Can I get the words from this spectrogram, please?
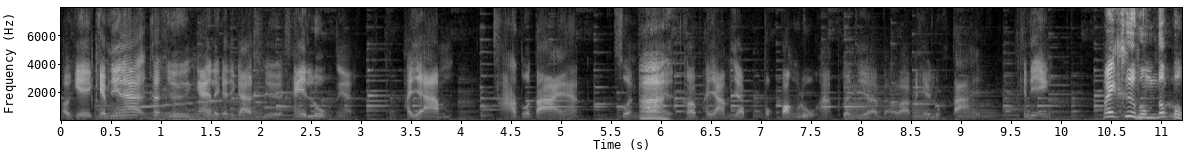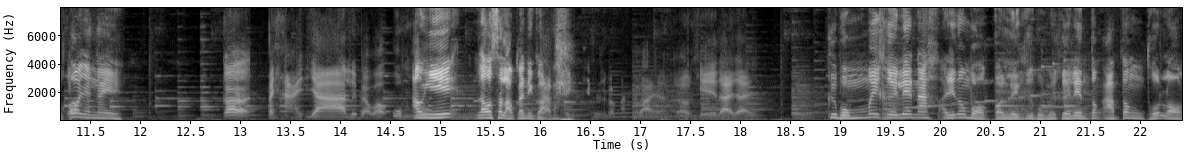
โอเคเกมนี้นะก็คือง่ายเลยกติกาก็คือให้ลูกเนี่ยพยายามฆ่าตัวตายฮะ ส่วนพ่อเนี่ยก็พยายามที่จะปกป้องลูกฮะเพื่อที่จะแบบว่าไม่ให้ลูกตายแค่นี้เอง ไม่คือผมต้องปกป้องยังไง ก็ไปหายาหรือแบบว่าอุ้มเอางี้เราสลับกันดีกว่าลูที่มันแบบอันตรายอะโอเคได้ได้คือผมไม่เคยเล่นนะ อันนี้ต้องบอกก่อนเลยคือผมไม่เคยเล่นต้องอาร์มต้องทดลอง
